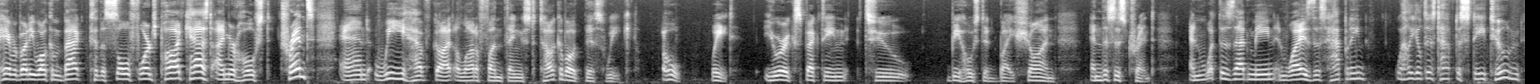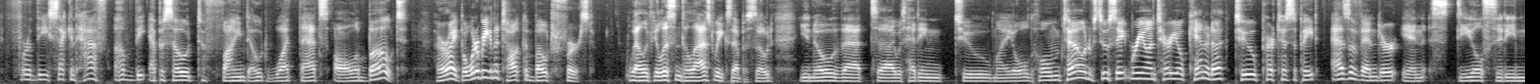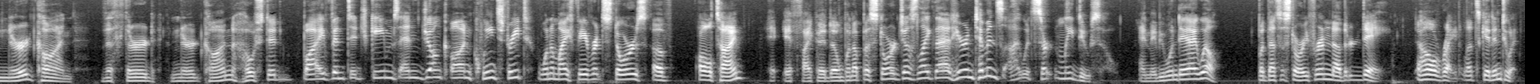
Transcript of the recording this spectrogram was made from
Hey, everybody, welcome back to the Soul Forge podcast. I'm your host, Trent, and we have got a lot of fun things to talk about this week. Oh, wait, you were expecting to be hosted by Sean, and this is Trent. And what does that mean, and why is this happening? Well, you'll just have to stay tuned for the second half of the episode to find out what that's all about. All right, but what are we going to talk about first? Well, if you listened to last week's episode, you know that uh, I was heading to my old hometown of Sault Ste. Marie, Ontario, Canada, to participate as a vendor in Steel City NerdCon, the third NerdCon hosted by Vintage Games and Junk on Queen Street, one of my favorite stores of all time. If I could open up a store just like that here in Timmins, I would certainly do so. And maybe one day I will but that's a story for another day. All right, let's get into it.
